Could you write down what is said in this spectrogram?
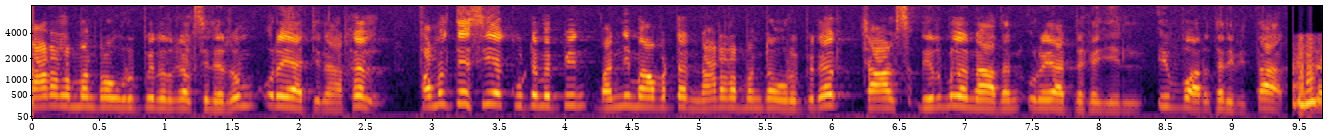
நாடாளுமன்ற உறுப்பினர்கள் சிலரும் உரையாற்றினார்கள். தமிழ் தேசிய கூட்டமைப்பின் வன்னி மாவட்ட நாடாளுமன்ற உறுப்பினர் சார்ல்ஸ் நிர்மலநாதன் உரையாற்றுகையில் இவ்வாறு தெரிவித்தார். இந்த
